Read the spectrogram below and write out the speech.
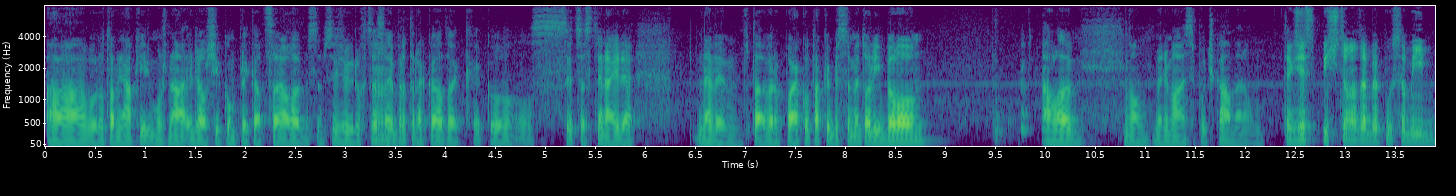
a budou tam nějaký možná i další komplikace, ale myslím si, že kdo chce hmm. Cybertrucka, tak jako si cesty najde. Nevím, ta Evropa, jako taky by se mi to líbilo, ale no, minimálně si počkáme. No. Takže spíš to na tebe působí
